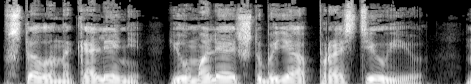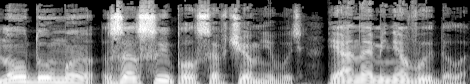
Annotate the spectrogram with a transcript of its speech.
встала на колени и умоляет, чтобы я простил ее. Ну, думаю, засыпался в чем-нибудь, и она меня выдала.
